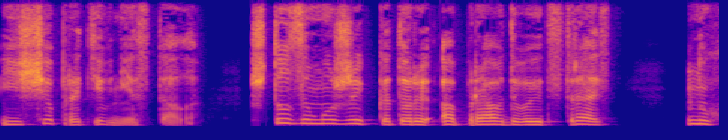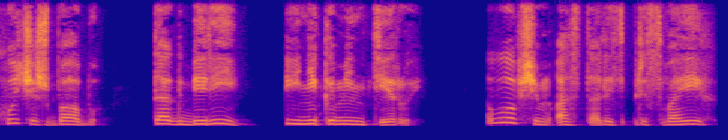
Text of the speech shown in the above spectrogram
еще противнее стало. Что за мужик, который оправдывает страсть? Ну, хочешь бабу? Так бери, и не комментируй. В общем, остались при своих.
